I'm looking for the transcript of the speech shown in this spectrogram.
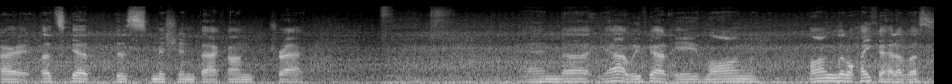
Alright, let's get this mission back on track. And uh, yeah, we've got a long, long little hike ahead of us.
